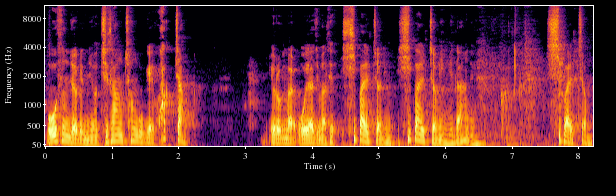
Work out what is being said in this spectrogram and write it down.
오순절은요. 지상 천국의 확장. 이런 말 오해하지 마세요. 시발점, 시발점입니다. 네. 시발점.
